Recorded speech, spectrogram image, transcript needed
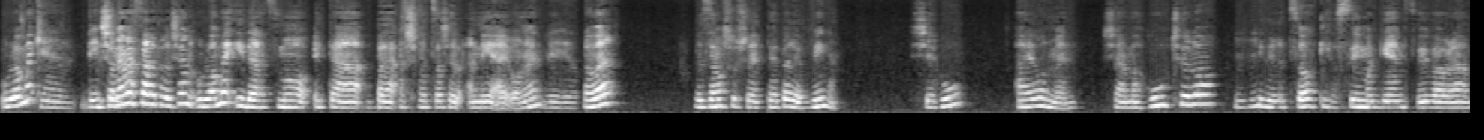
הוא לא מעיד, כן, בדיוק, בשונה מהסרט הראשון, הוא לא מעיד על עצמו את ה... בהשמצה של אני איירון מן. בדיוק, הוא אומר, וזה משהו שפפר הבינה, שהוא איירון מן, שהמהות שלו היא לרצות לשים מגן סביב העולם.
